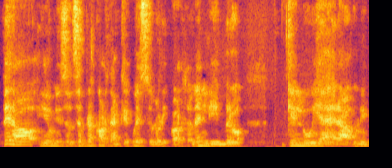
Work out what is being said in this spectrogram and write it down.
Però io mi sono sempre accorta, anche questo lo riporto nel libro, che lui era un,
